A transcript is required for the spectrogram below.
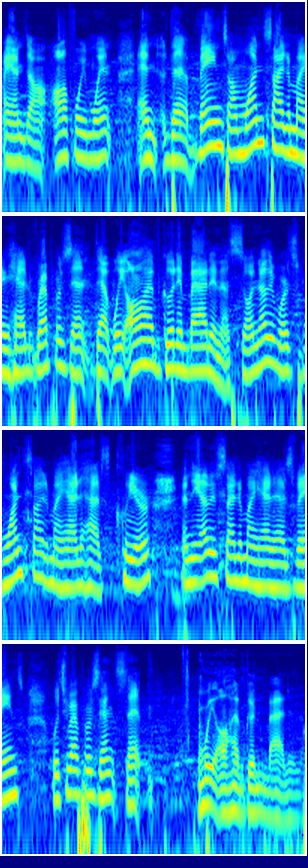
and uh, off we went. And the veins on one side of my head represent that we all have good and bad in us. So, in other words, one side of my head has clear, and the other side of my head has veins, which represents that we all have good and bad in us.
